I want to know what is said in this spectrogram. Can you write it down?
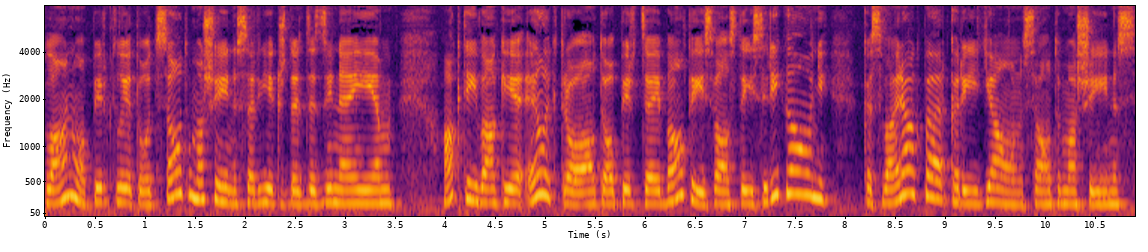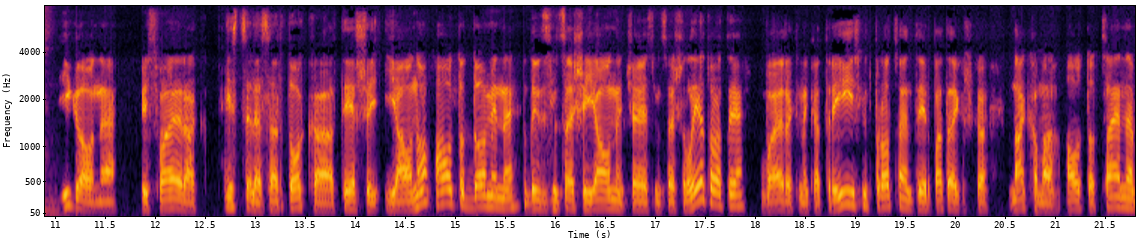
plāno pirkt lietotas automašīnas ar iekšdedzes zinējiem. Aktīvākie elektroautopircēji Baltijas valstīs ir Igauni, kas vairāk pērk arī jaunas automašīnas. Igaunē visvairāk izceļas ar to, ka tieši jauno auto dominē 26 jauni, 46 lietotie, vairāk nekā 30% ir pateikuši, ka nākamā auto cena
